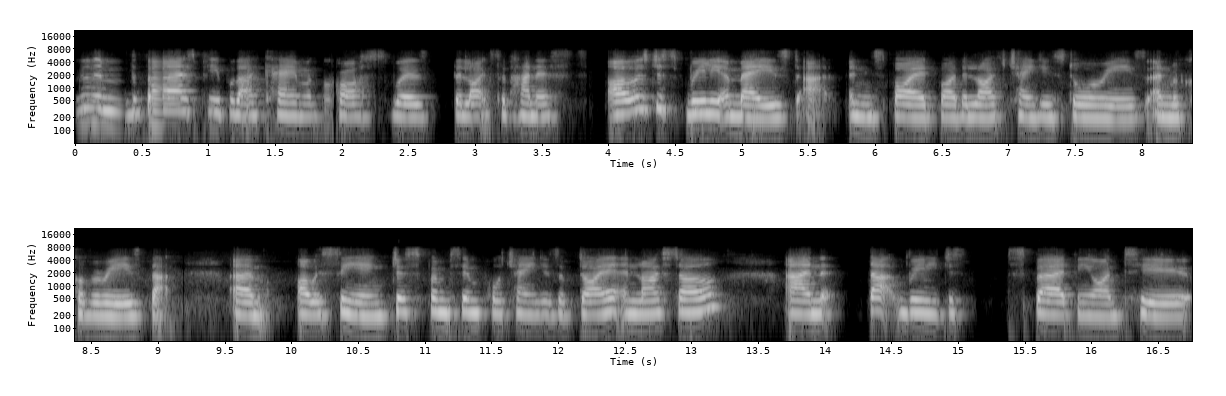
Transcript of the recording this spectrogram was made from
the, the first people that i came across was the likes of hannes i was just really amazed at and inspired by the life-changing stories and recoveries that um, i was seeing just from simple changes of diet and lifestyle. And that really just spurred me on to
